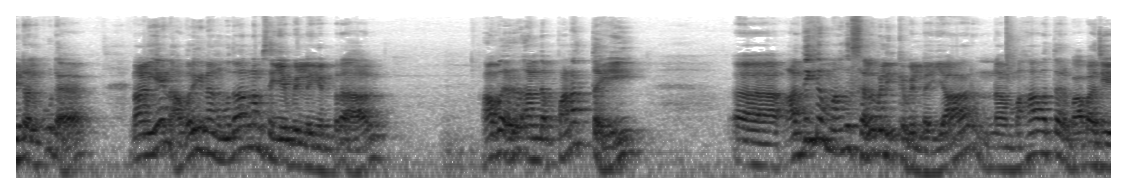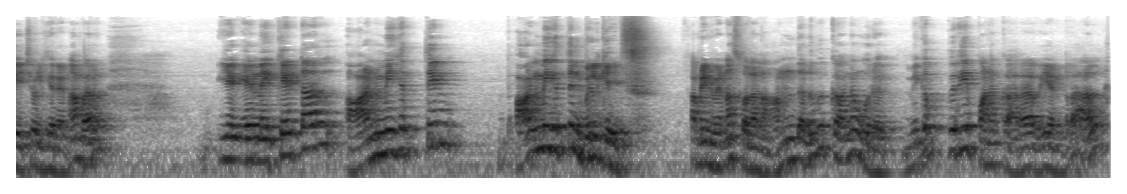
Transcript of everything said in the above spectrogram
என்றால் கூட நான் ஏன் அவரை நான் உதாரணம் செய்யவில்லை என்றால் அவர் அந்த பணத்தை அதிகமாக செலவழிக்கவில்லை. யார்? நான் மகாவத்தர் பாபாஜியை சொல்கிறேன் அவர் எ- என்னை கேட்டால் ஆன்மீகத்தின் ஆன்மீகத்தின் பில்கேட்ஸ் அப்படின்னு வேணா சொல்லலாம். அந்த அளவுக்கான ஒரு மிகப்பெரிய பணக்காரர் என்றால்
